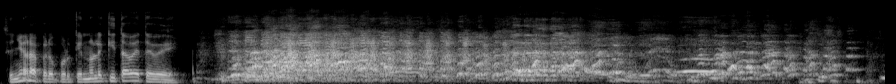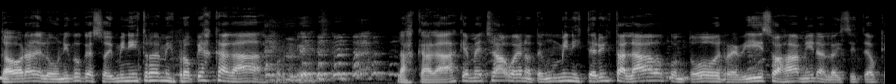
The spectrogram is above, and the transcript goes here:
Señora, pero ¿por qué no le quita BTV? Hasta ahora de lo único que soy ministro de mis propias cagadas, porque las cagadas que me he echado, bueno, tengo un ministerio instalado con todo, reviso, ajá, mira, lo hiciste, ok.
